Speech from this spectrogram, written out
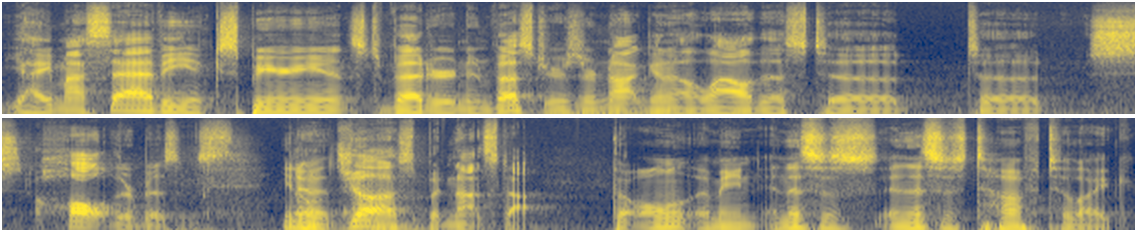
yeah, hey, my savvy, experienced, veteran investors are not going to allow this to to s- halt their business. You They'll know- adjust but not stop. The only, I mean, and this is and this is tough to like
